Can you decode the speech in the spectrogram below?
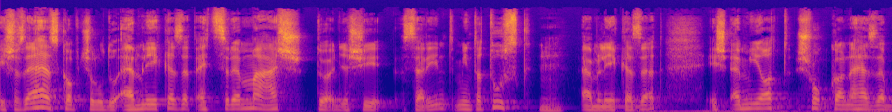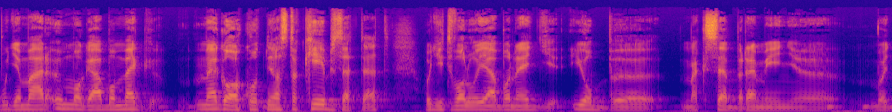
és az ehhez kapcsolódó emlékezet egyszerűen más tölgyesi szerint, mint a Tusk hmm. emlékezet, és emiatt sokkal nehezebb ugye már önmagában meg, megalkotni azt a képzetet, hogy itt valójában egy jobb, meg szebb remény, vagy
